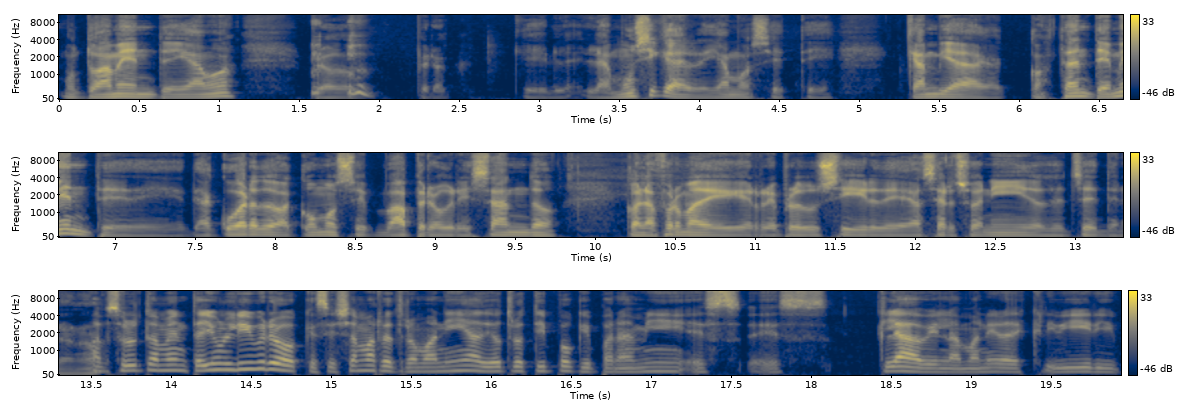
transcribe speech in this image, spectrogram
mutuamente, digamos, pero, pero que la, la música, digamos, este cambia constantemente de, de acuerdo a cómo se va progresando con la forma de reproducir, de hacer sonidos, etcétera, ¿no? Absolutamente. Hay un libro que se llama Retromanía de otro tipo que para mí es, es clave en la manera de escribir y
